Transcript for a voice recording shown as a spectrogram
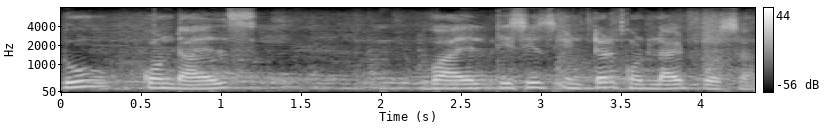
two condyles while this is intercondyloid fossa.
